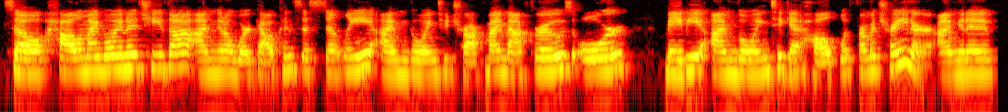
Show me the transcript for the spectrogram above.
So, how am I going to achieve that? I'm going to work out consistently. I'm going to track my macros or maybe I'm going to get help with from a trainer. I'm going to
